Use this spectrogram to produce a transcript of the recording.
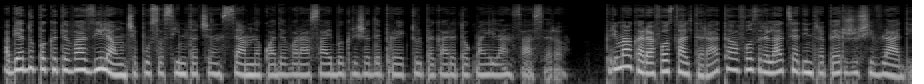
Abia după câteva zile au început să simtă ce înseamnă cu adevărat să aibă grijă de proiectul pe care tocmai îl lansaseră. Prima care a fost alterată a fost relația dintre Perju și Vladi.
